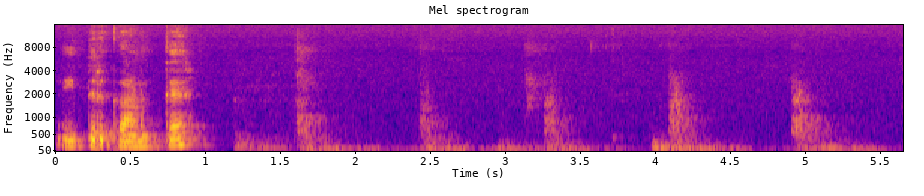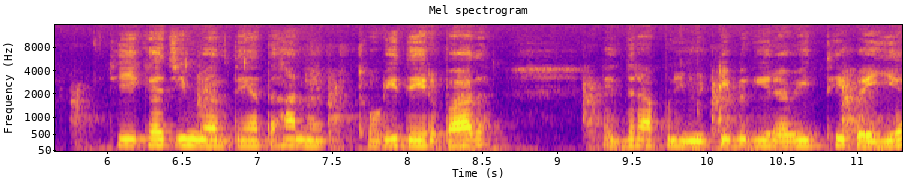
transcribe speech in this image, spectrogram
ਇੱਧਰ ਕਣਕ ਹੈ। ਠੀਕ ਹੈ ਜੀ, ਮਿਲਦੇ ਆ ਤੁਹਾਨੂੰ ਥੋੜੀ ਦੇਰ ਬਾਅਦ। ਇੱਧਰ ਆਪਣੀ ਮਿੱਟੀ ਵਗੈਰਾ ਵੀ ਇੱਥੇ ਪਈ ਆ।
